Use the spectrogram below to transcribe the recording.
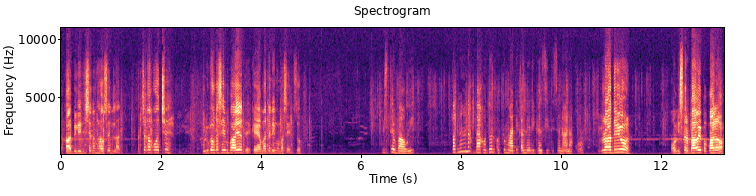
Nakabili na siya ng house and lot. At saka kotse. Hulugan kasi yung bayad eh, kaya madaling umasenso. Mr. Bowie, pag nanganak ba ako doon, automatic American citizen ang anak ko? Sigurado yun. O, Mr. Bawi, paano?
